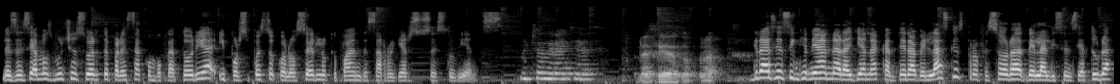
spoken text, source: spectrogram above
Les deseamos mucha suerte para esta convocatoria y por supuesto conocer lo que puedan desarrollar sus estudiantes. Muchas gracias. Gracias, doctora. Gracias, ingeniera Narayana Cantera Velázquez, profesora de la licenciatura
